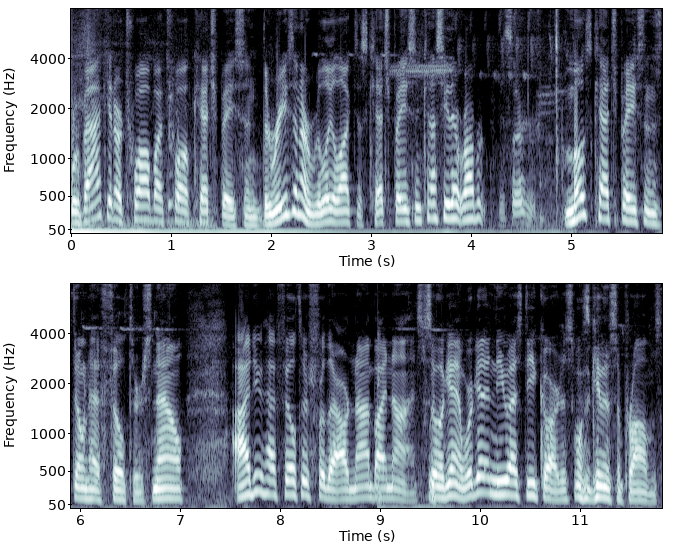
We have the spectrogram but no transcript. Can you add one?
We're back at our 12 by 12 catch basin. The reason I really like this catch basin, can I see that, Robert? Yes, sir. Most catch basins don't have filters. Now, I do have filters for the, our 9 by 9s So again, we're getting a new SD card. This one's giving us some problems.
